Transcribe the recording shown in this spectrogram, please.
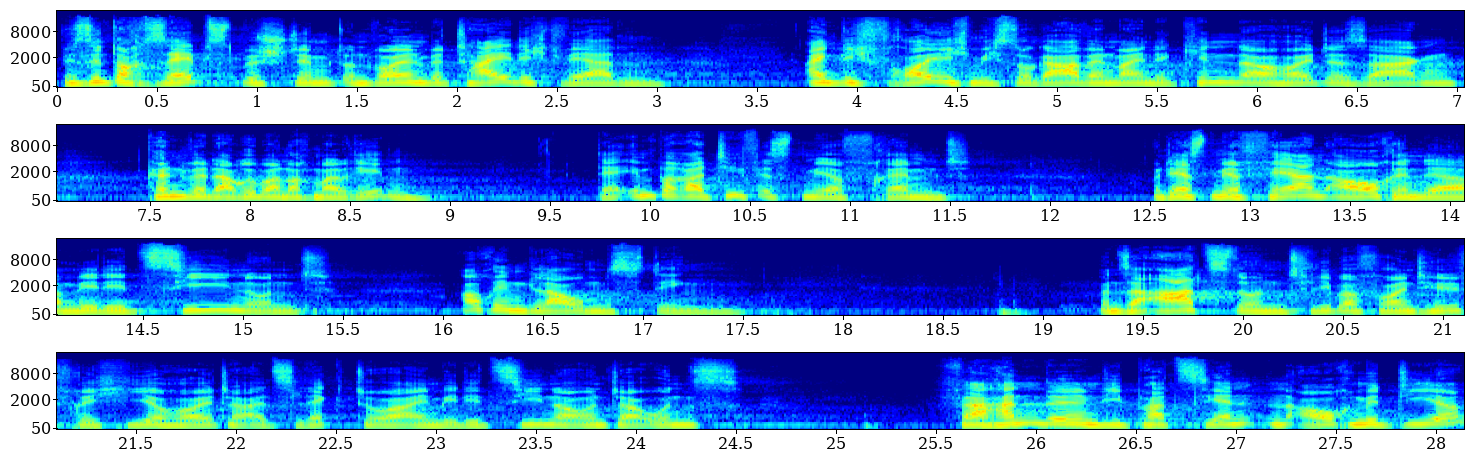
Wir sind doch selbstbestimmt und wollen beteiligt werden. Eigentlich freue ich mich sogar, wenn meine Kinder heute sagen, können wir darüber noch mal reden. Der Imperativ ist mir fremd und er ist mir fern auch in der Medizin und auch in Glaubensdingen. Unser Arzt und lieber Freund Hilfrich hier heute als Lektor, ein Mediziner unter uns, verhandeln die Patienten auch mit dir?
